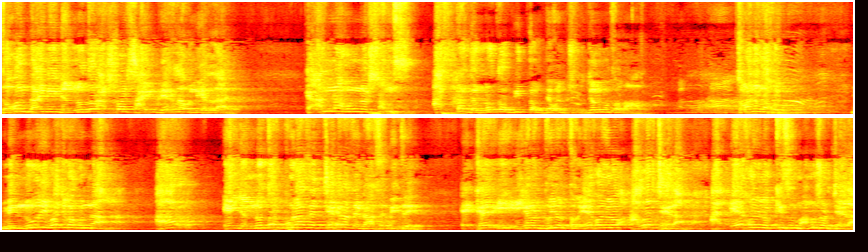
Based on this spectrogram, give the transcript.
যখন তাই জন্নতর আশপাশ সাইড দেখলা অলি আল্লাহ। কান্না হুন্ন শামস আস্থা জন্নতর ভিতর দেখুন, সূর্যের মতো লাল। সুবহানাল্লাহ বল আর এই জন্নতর পুরা যে চেহারা যেটা আছে ভিতরে এখানে দুই অর্থ। এক হইল আলোর চেহারা, আর এক হইল কিছু মানুষের চেহারা।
